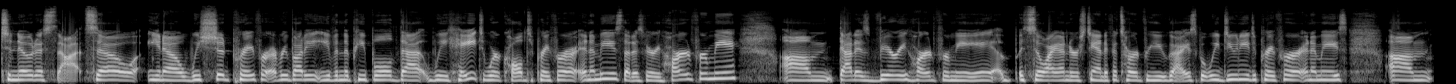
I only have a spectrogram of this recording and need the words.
to notice that. So, you know, we should pray for everybody, even the people that we hate. We're called to pray for our enemies. That is very hard for me. Um, that is very hard for me. So I understand if it's hard for you guys, but we do need to pray for our enemies. Um,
